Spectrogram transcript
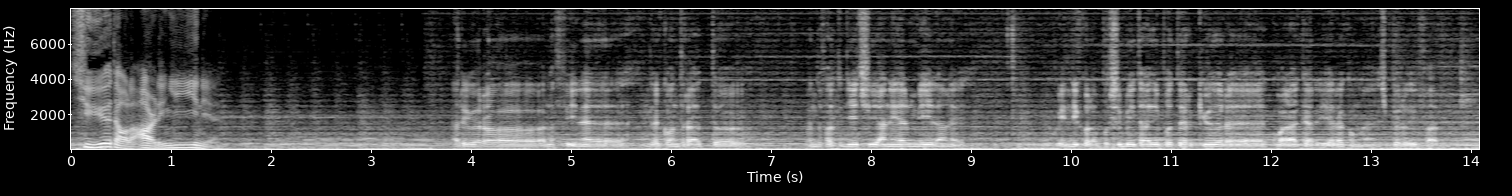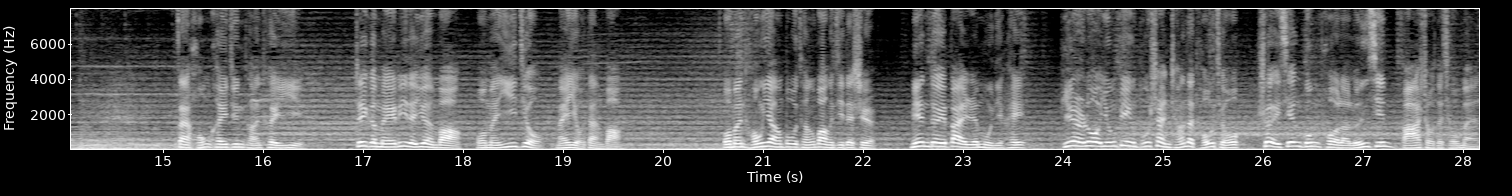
续约到了2011年。quando ho fatto dieci anni nel Milan e quindi con la possibilità di poter chiudere qua la carriera come spero di fare。在红黑军团退役，这个美丽的愿望我们依旧没有淡忘。我们同样不曾忘记的是，面对拜仁慕尼黑，皮尔洛用并不擅长的头球率先攻破了伦辛把守的球门。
